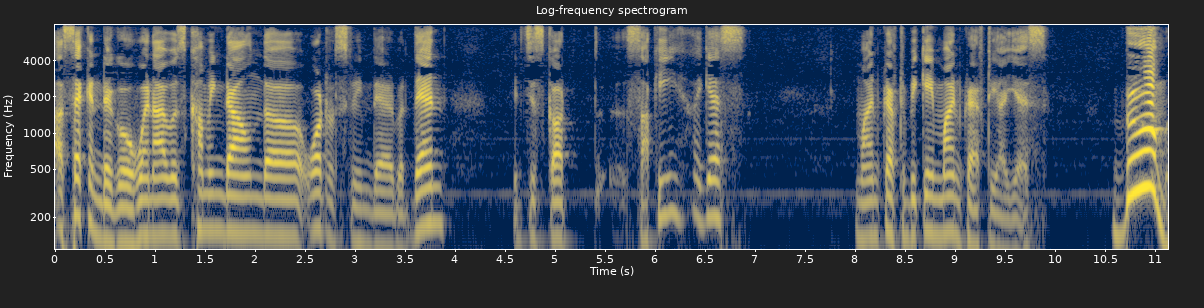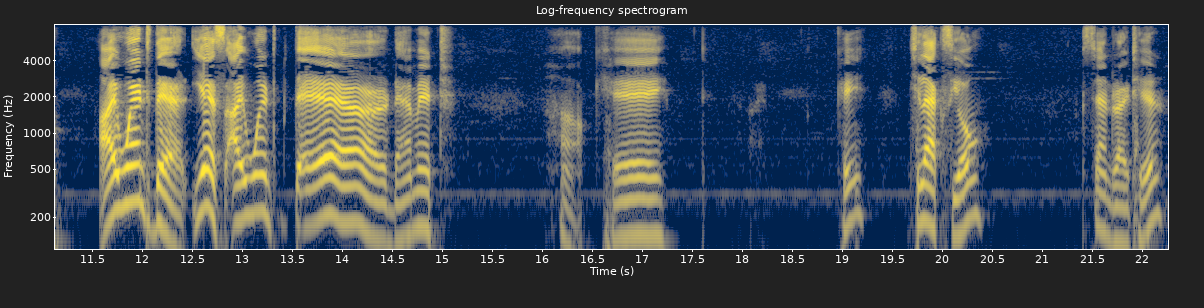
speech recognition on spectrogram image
a second ago when I was coming down the water stream there, but then it just got sucky, I guess. Minecraft became Minecrafty, I guess. Boom! I went there. Yes, I went there. Damn it. Okay. Okay. Chillax, yo. Stand right here.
